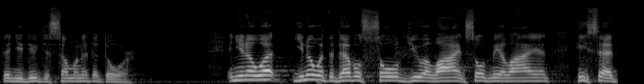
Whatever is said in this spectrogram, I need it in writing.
than you do just someone at the door. And you know what? You know what the devil sold you a lie and sold me a lie in? He said,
